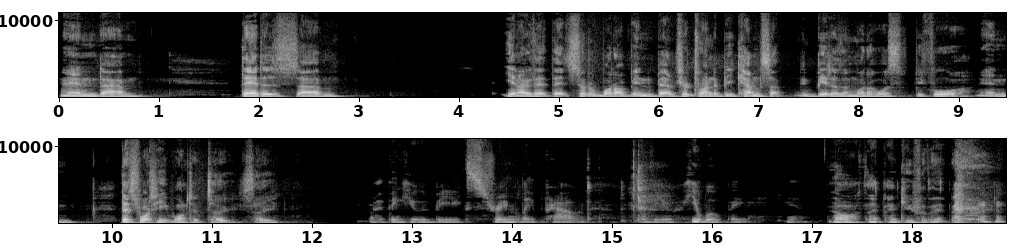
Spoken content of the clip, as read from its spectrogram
And um, that is, um, you know, that that's sort of what I've been about, tr- trying to become something better than what I was before, and that's what he wanted too. So. I think he would be extremely proud of you. He will be. Yeah. Oh, th- thank you for that.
